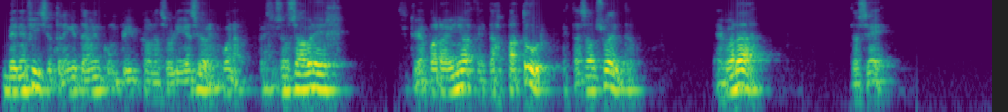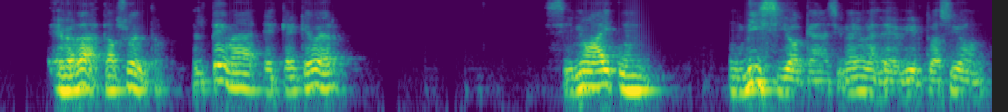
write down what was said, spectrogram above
beneficios, tenés que también cumplir con las obligaciones. Bueno, pero si sos abrej, si estudias para rabino, estás patur, estás absuelto. Es verdad. Entonces, es verdad, está absuelto. El tema es que hay que ver si no hay un, vicio acá, si no hay una desvirtuación,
